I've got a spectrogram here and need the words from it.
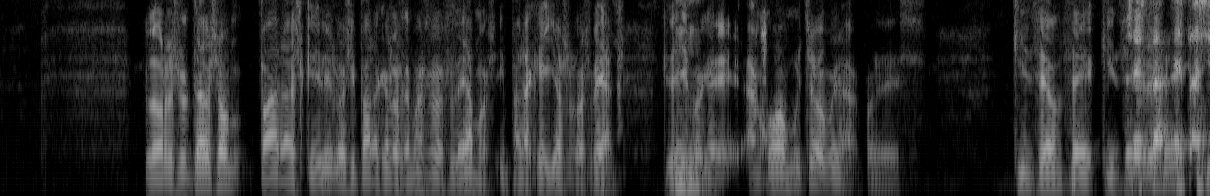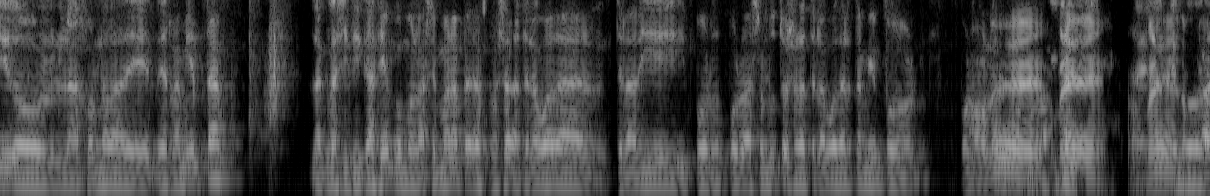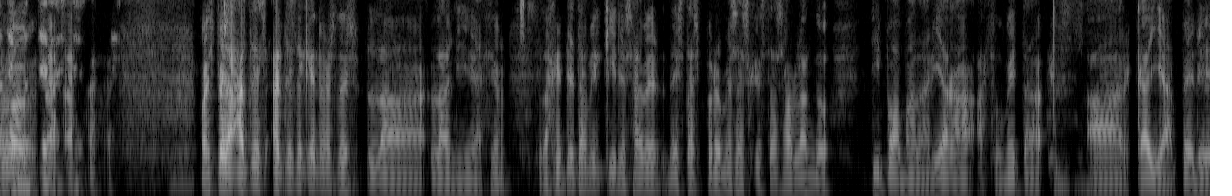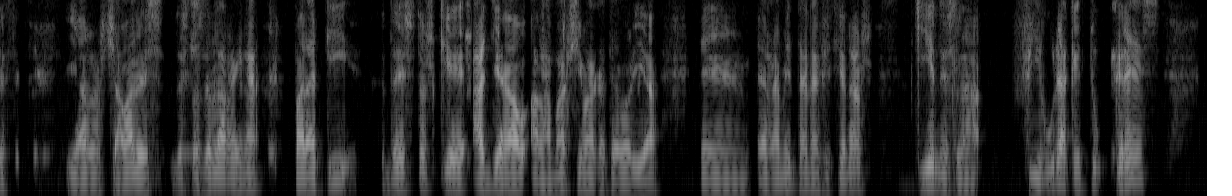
Los resultados son para escribirlos y para que los demás los leamos y para que ellos los vean. decir, porque han jugado mucho, mira, pues 15-11, 15 esta, esta, ha sido la jornada de, herramienta. La clasificación, como la semana pasada, te la voy a dar, te la di por, por absolutos, ahora te la voy a dar también por. por, hombre, hombre, pues espera, antes, antes de que nos des la, alineación, la gente también quiere saber de estas promesas que estás hablando, tipo a Madariaga, a Zumeta, a Arcaya, Pérez y a los chavales de estos de la Reina, para ti, de estos que han llegado a la máxima categoría en herramienta de aficionados, ¿quién es la figura que tú crees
